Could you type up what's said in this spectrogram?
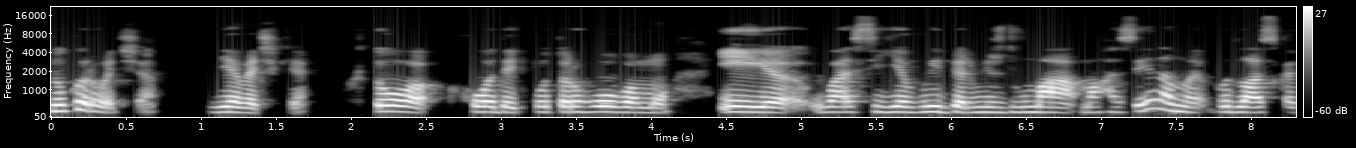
Ну, коротше, дівчатки, хто ходить по торговому і у вас є вибір між двома магазинами, будь ласка,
